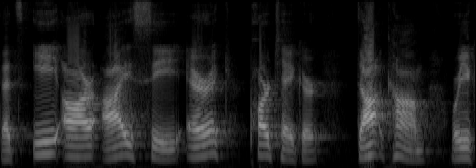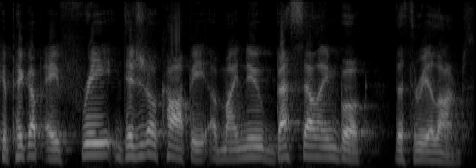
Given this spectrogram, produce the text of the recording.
That's E R I C, ericpartaker.com, where you can pick up a free digital copy of my new best selling book, The Three Alarms.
